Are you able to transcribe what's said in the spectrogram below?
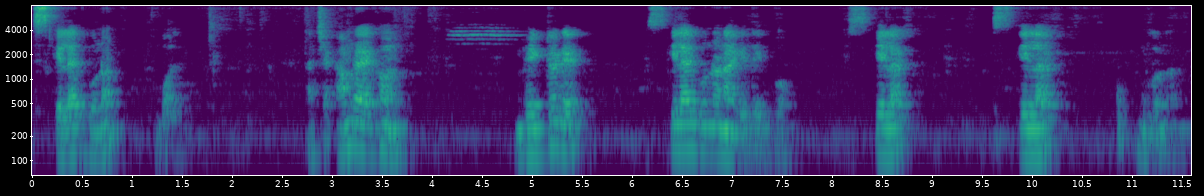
স্কেলার গুণন বলে। আচ্ছা আমরা এখন ভেক্টরের স্কেলার গুণন আগে দেখব। স্কেলার স্কেলার গুণন।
